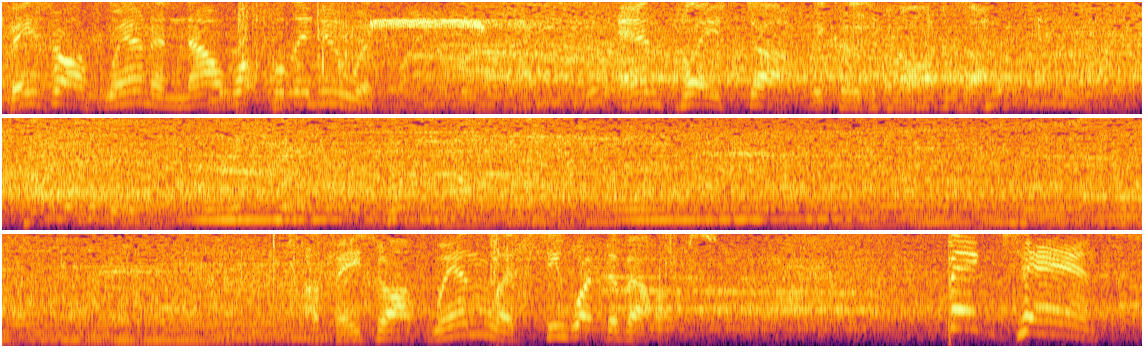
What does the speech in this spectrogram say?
Face-off win, and now what will they do with it? And play stop because of an offside. Face-off win. Let's see what develops. Big chance.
